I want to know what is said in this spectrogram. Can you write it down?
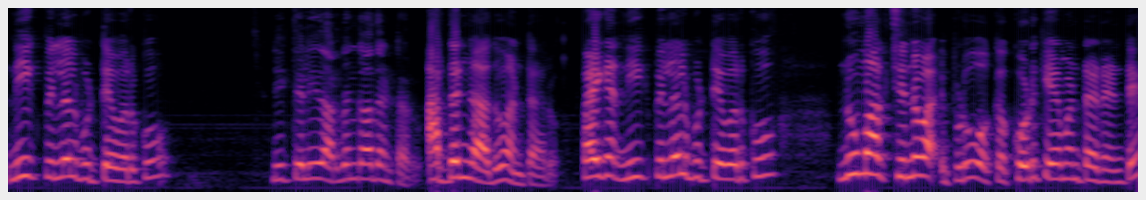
నీకు పిల్లలు పుట్టే వరకు నీకు తెలియదు అర్థం కాదంటారు. అర్థం కాదు అంటారు. పైగా నీకు పిల్లలు పుట్టే వరకు నువ్వు మాకు చిన్నవా ఇప్పుడు ఒక కొడుకు ఏమంటాడంటే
